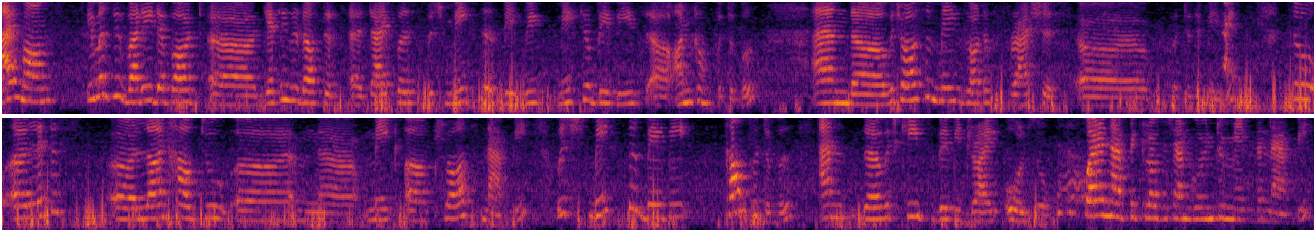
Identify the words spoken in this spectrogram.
Hi moms, you must be worried about uh, getting rid of the uh, diapers which makes the baby makes your babies uh, uncomfortable and uh, which also makes a lot of rashes uh, to the baby. So uh, let us learn how to uh, make a cloth nappy which makes the baby comfortable and which keeps baby dry also. This is square nappy cloth which I am going to make the nappy.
